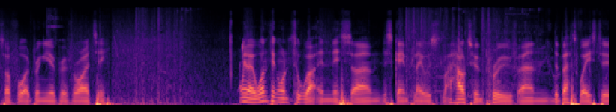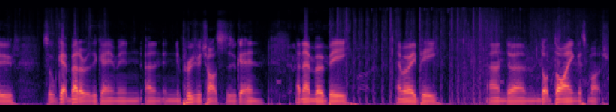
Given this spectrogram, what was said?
So I thought I'd bring you a bit of variety. Anyway, one thing I want to talk about in this um, this gameplay was like how to improve and the best ways to sort of get better at the game in, and, and improve your chances of getting an MOB, MOAB, and um, not dying as much.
